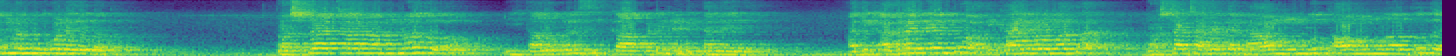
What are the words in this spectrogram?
ಸುಮ್ಮನೆ ಕುತ್ಕೊಂಡಿದೆ ಇವತ್ತು. ಭ್ರಷ್ಟಾಚಾರ ಅನ್ನೋದು ಈ ತಾಲೂಕಿನಲ್ಲಿ ಸಿಕ್ಕಾಪಟ್ಟೆ ನಡೀತಾನೆ ಇದೆ. ಅದಕ್ಕೆ ಅದರಲ್ಲಿ ಅಂತೂ ಅಧಿಕಾರಿಗಳು ಮಾತ್ರ ಭ್ರಷ್ಟಾಚಾರಕ್ಕೆ ನಾವು ಮುಂದು, ತಾವು ಮುಂದು ಅಂತಂದು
